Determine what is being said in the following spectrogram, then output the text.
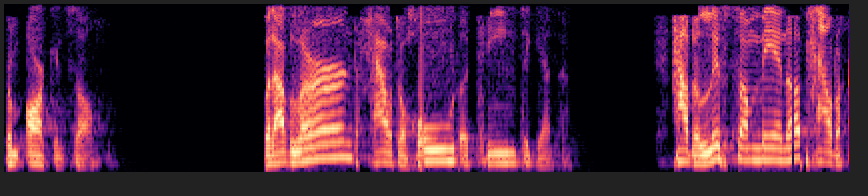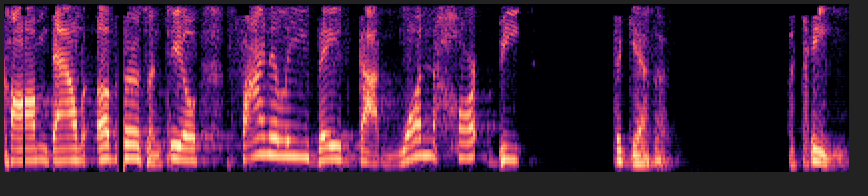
from Arkansas. But I've learned how to hold a team together, how to lift some men up, how to calm down others until finally they've got one heartbeat together, a team.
